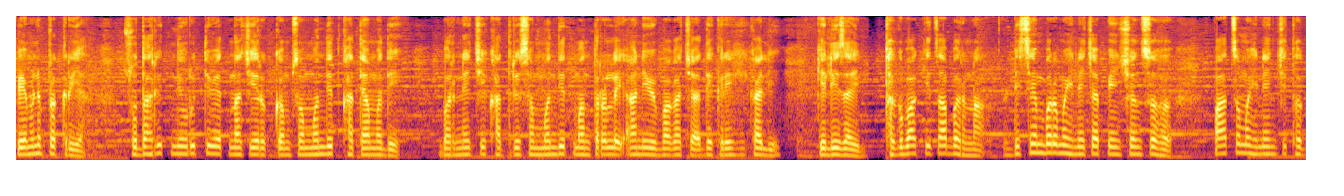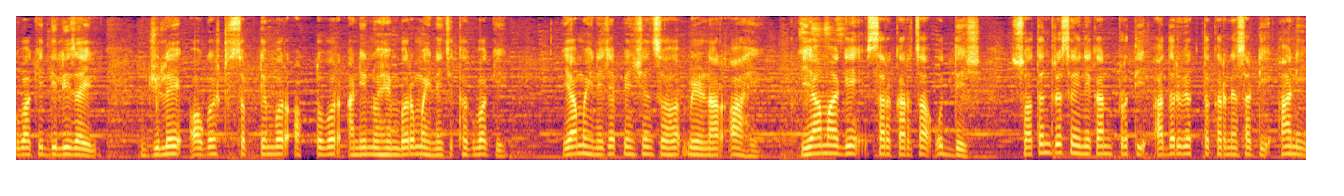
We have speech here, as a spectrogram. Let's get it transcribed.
पेमेंट प्रक्रिया. सुधारित निवृत्तीवेतनाची रक्कम संबंधित खात्यामध्ये भरण्याची खात्री संबंधित मंत्रालय आणि विभागाच्या देखरेखीखाली केली जाईल. थकबाकीचा भरणा. डिसेंबर महिन्याच्या पेन्शनसह पाच महिन्यांची थकबाकी दिली जाईल. जुलै ऑगस्ट सप्टेंबर ऑक्टोबर आणि नोव्हेंबर महिन्याची थकबाकी या महिन्याच्या पेन्शनसह मिळणार आहे. यामागे सरकारचा उद्देश स्वातंत्र्य सैनिकांप्रती आदर व्यक्त करण्यासाठी आणि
